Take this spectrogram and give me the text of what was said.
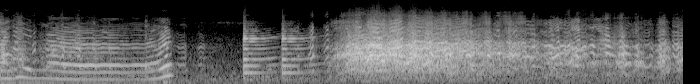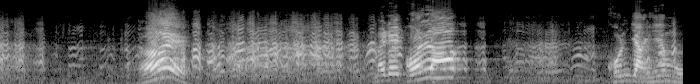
นาเย็นนาเย็นนะเฮ้ย ไม่ได้ผลหรอก คนอย่างเฮียหมู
